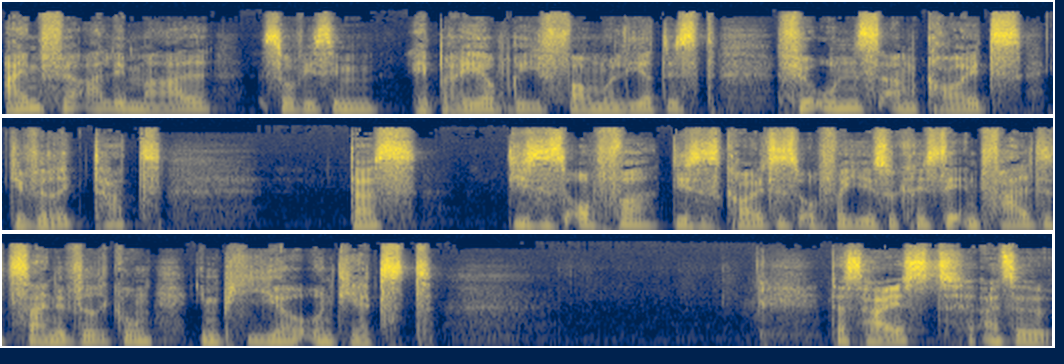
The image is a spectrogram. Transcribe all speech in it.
ein für alle Mal, so wie es im Hebräerbrief formuliert ist, für uns am Kreuz gewirkt hat, dass dieses Opfer, dieses Kreuzesopfer Jesu Christi entfaltet seine Wirkung im Hier und Jetzt. Das heißt also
